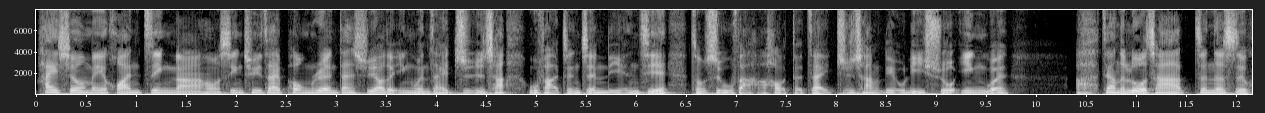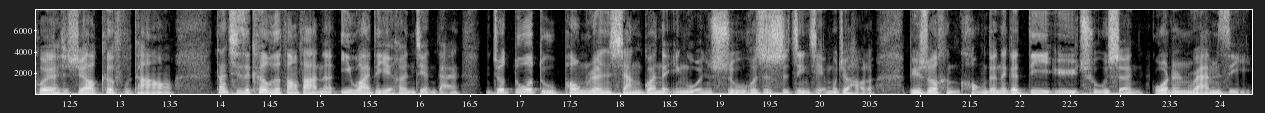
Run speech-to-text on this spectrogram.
害羞没环境呐，哈，兴趣在烹饪，但需要的英文在职场无法真正连接，总是无法好好的在职场流利说英文。啊，这样的落差真的是会很需要克服它哦。但其实克服的方法呢，意外的也很简单，你就多读烹饪相关的英文书或是实境节目就好了。比如说很红的那个地狱厨神 Gordon Ramsay，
